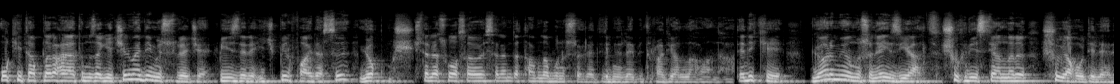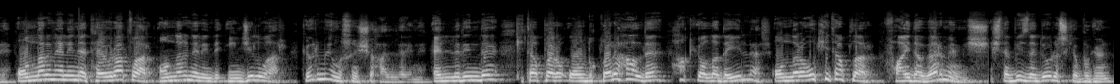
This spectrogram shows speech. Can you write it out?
o kitapları hayatımıza geçirmediğimiz sürece bizlere hiçbir faydası yokmuş. İşte Resulullah sallallahu aleyhi ve sellem de tam da bunu söyledi İbn-i Lebit radıyallahu anh'a. Dedi ki görmüyor musun ey Ziyad şu Hristiyanları, şu Yahudileri. Onların elinde Tevrat var, onların elinde İncil var. Görmüyor musun şu hallerini? Ellerinde kitapları oldukları halde hak yolda değiller. Onlara o kitaplar fayda vermemiş. İşte biz de diyoruz ki bugün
